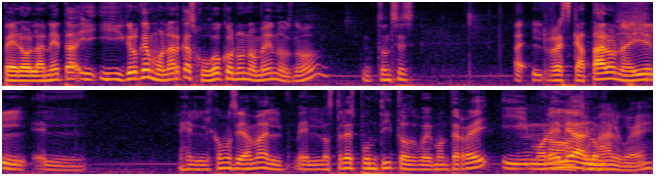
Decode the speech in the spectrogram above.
Pero la neta. Y, y creo que Monarcas jugó con uno menos, ¿no? Entonces. rescataron ahí el, el, el ¿cómo se llama? El, el- los tres puntitos, güey, Monterrey y Morelia No, qué lo, mal, güey.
